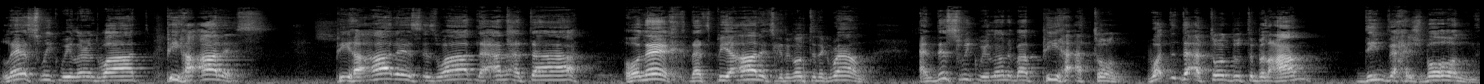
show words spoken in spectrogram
Last week we learned what? Pi Ha'ares. Pi Ha'ares is what? La'an ata olech. That's Pi Ha'ares. You're going to go to the ground. And this week we learn about Pi Ha'aton. What did the Aton do to Bil'am? Din ve'heshbon.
